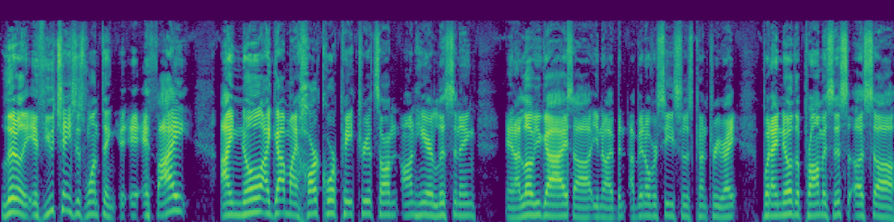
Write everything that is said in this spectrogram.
Literally, if you change this one thing, if I I know I got my hardcore patriots on on here listening and I love you guys. Uh, you know, I've been I've been overseas for this country, right? But I know the promise is us uh,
